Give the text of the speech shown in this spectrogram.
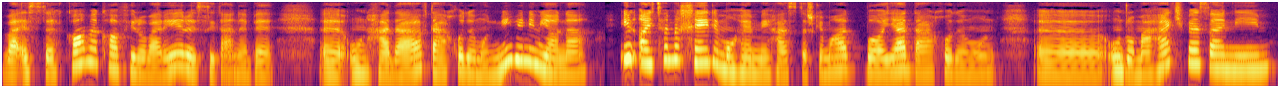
و استحکام کافی رو برای رسیدن به اون هدف در خودمون می‌بینیم یا نه. این آیتم خیلی مهمی هستش که ما باید در خودمون اون رو محک بزنیم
